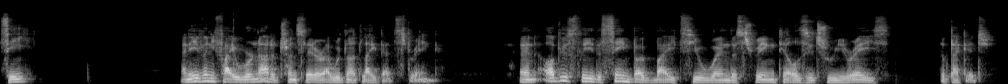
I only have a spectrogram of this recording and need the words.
See? And even if I were not a translator, I would not like that string. And obviously the same bug bites you when the string tells you to erase the package.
